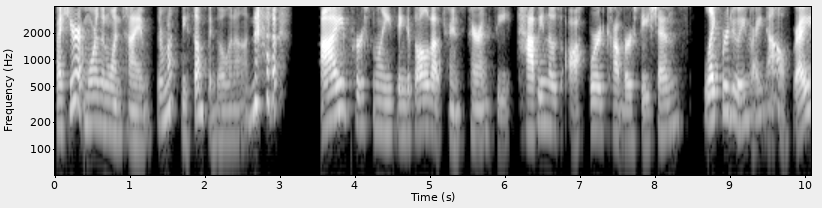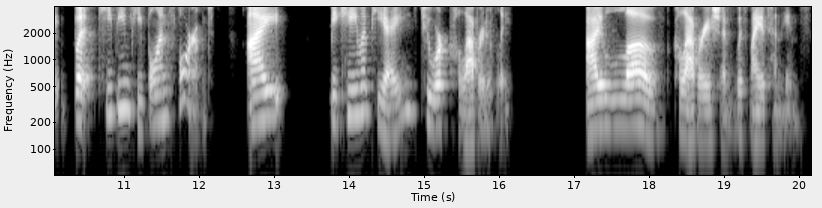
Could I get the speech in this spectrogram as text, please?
if I hear it more than one time, there must be something going on. I personally think it's all about transparency, having those awkward conversations like we're doing right now, right? But keeping people informed. I became a PA to work collaboratively. I love collaboration with my attendings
